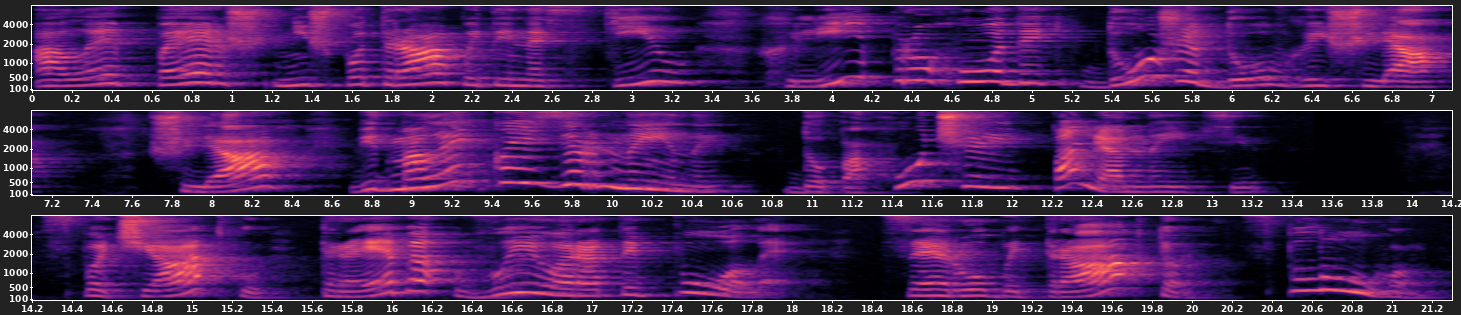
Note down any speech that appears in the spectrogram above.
Але перш ніж потрапити на стіл, хліб проходить дуже довгий шлях. Шлях від маленької зернини до пахучої паляниці. Спочатку треба виорати поле. Це робить трактор з плугом,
